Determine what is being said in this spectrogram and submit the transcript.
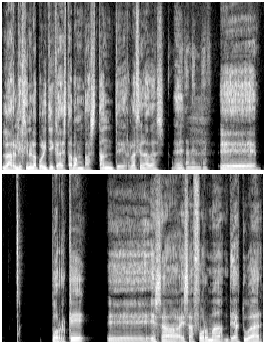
la religión y la política estaban bastante relacionadas. ¿eh? Completamente. Eh, ¿Por qué eh, esa, esa, forma de actuar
